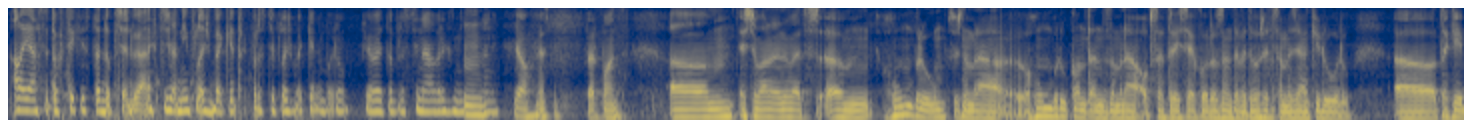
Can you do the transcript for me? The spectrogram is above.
ale já si to chci chystat dopředu, já nechci žádný flashbacky, tak prostě flashbacky nebudou. Jo, je to prostě návrh z mé Hmm. strany. Jo, jasně, fair point. Um, ještě mám jednu věc. Um, homebrew, což znamená homebrew content, znamená obsah, který si jako rozhodnete vytvořit sami z nějakého důvodu. Uh, taky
